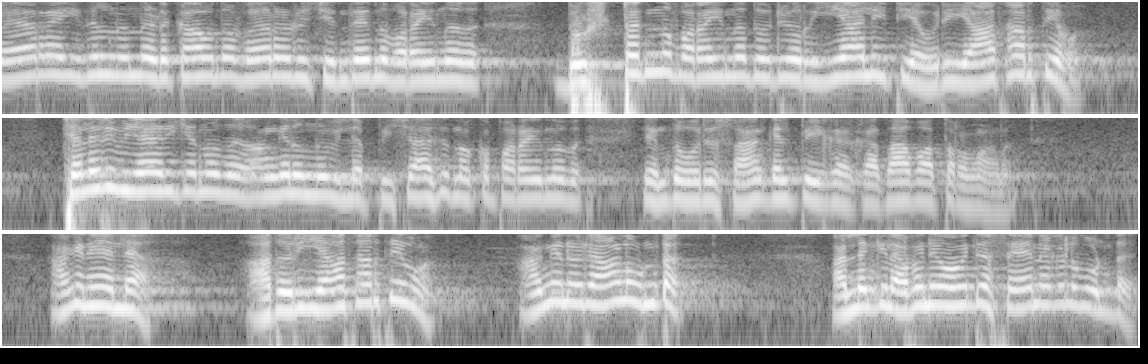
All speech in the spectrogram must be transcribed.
വേറെ ഇതിൽ നിന്ന് എടുക്കാവുന്ന വേറൊരു ചിന്തയെന്ന് പറയുന്നത് ദുഷ്ടൻ എന്ന് പറയുന്നത് ഒരു റിയാലിറ്റിയാണ് ഒരു യാഥാർത്ഥ്യമാണ് ചിലർ വിചാരിക്കുന്നത് അങ്ങനെയൊന്നുമില്ല പിശാച് എന്നൊക്കെ പറയുന്നത് എന്തോ ഒരു സാങ്കല്പിക കഥാപാത്രമാണ്. അങ്ങനെയല്ല അതൊരു യാഥാർത്ഥ്യമാണ്. അങ്ങനെ ഒരാളുണ്ട് അല്ലെങ്കിൽ അവനും അവന്റെ സേനകളുമുണ്ട്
